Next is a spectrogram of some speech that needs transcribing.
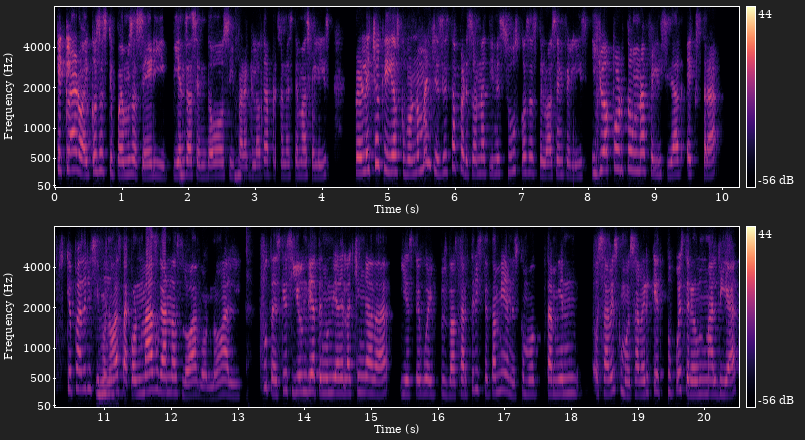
Que claro, hay cosas que podemos hacer y piensas en dos y para que la otra persona esté más feliz, pero el hecho que digas como, no manches, esta persona tiene sus cosas que lo hacen feliz y yo aporto una felicidad extra, pues qué padrísimo, ¿no? Hasta con más ganas lo hago, ¿no? Al, puta, es que si yo un día tengo un día de la chingada y este güey pues va a estar triste también, es como también, o sabes, como saber que tú puedes tener un mal día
